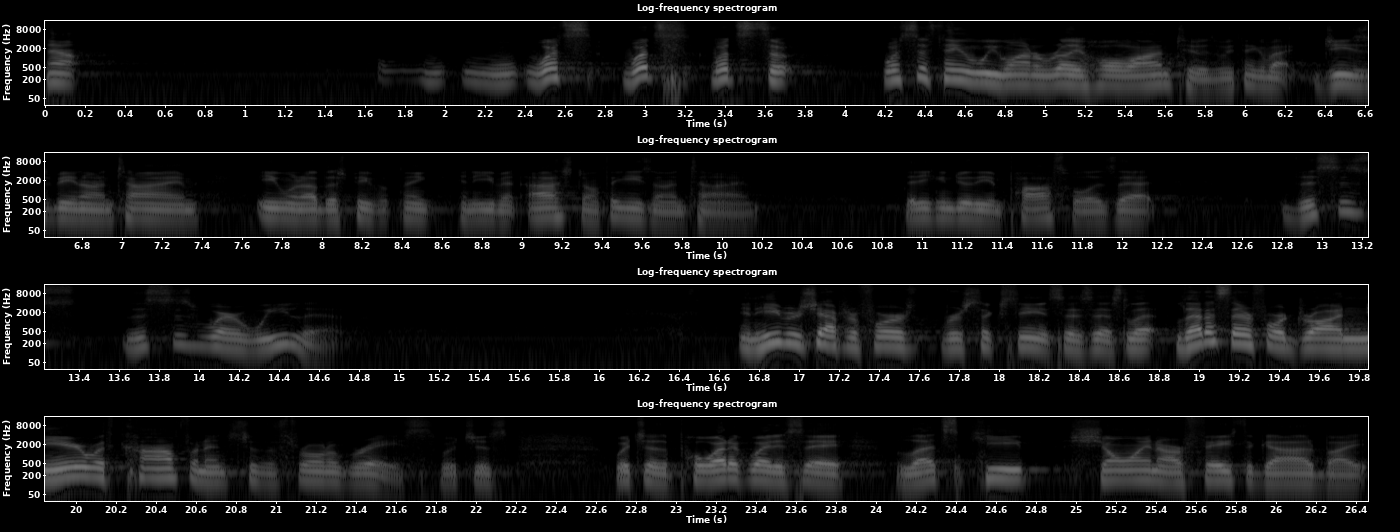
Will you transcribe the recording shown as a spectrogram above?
Now, what's, what's, what's, the, what's the thing we want to really hold on to as we think about Jesus being on time, even when others people think, and even us don't think he's on time, that he can do the impossible, is that this is, this is where we live. In Hebrews chapter 4, verse 16, it says this let, let us therefore draw near with confidence to the throne of grace, which is, which is a poetic way to say, let's keep showing our faith to God by,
